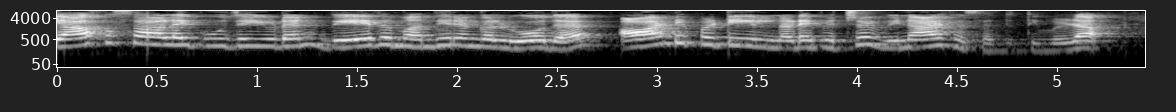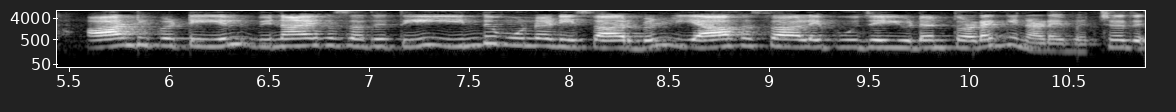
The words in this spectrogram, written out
யாகசாலை பூஜையுடன் வேத மந்திரங்கள் ஓத ஆண்டிப்பட்டியில் நடைபெற்ற விநாயகர் சதுர்த்தி விழா. ஆண்டிப்பட்டியில் விநாயகர் சதுர்த்தி இந்து முன்னணி சார்பில் யாகசாலை பூஜையுடன் தொடங்கி நடைபெற்றது.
